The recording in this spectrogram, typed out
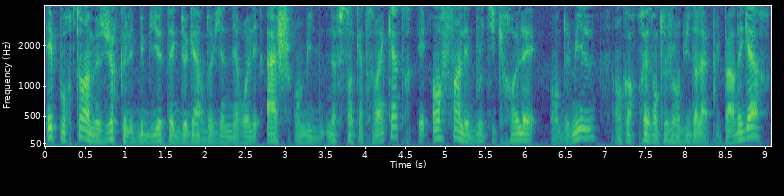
Et pourtant, à mesure que les bibliothèques de gare deviennent les relais H en 1984 et enfin les boutiques relais en 2000, encore présentes aujourd'hui dans la plupart des gares,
